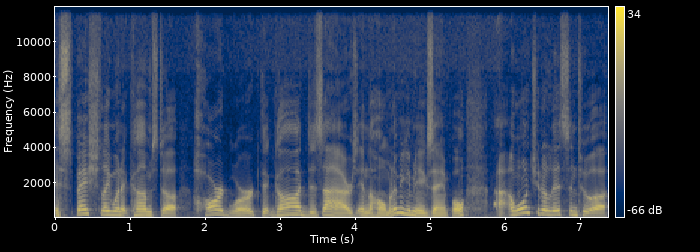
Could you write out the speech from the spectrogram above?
especially when it comes to hard work that God desires in the home. Let me give you an example. I want you to listen to a,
